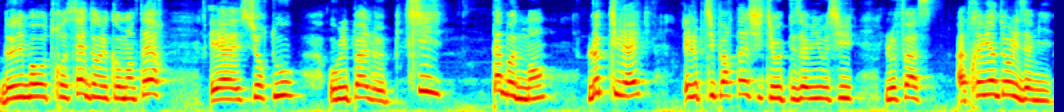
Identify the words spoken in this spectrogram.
Donnez-moi votre recette dans les commentaires. Et euh, surtout, n'oublie pas le petit abonnement, le petit like et le petit partage si tu veux que tes amis aussi le fassent. À très bientôt les amis.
